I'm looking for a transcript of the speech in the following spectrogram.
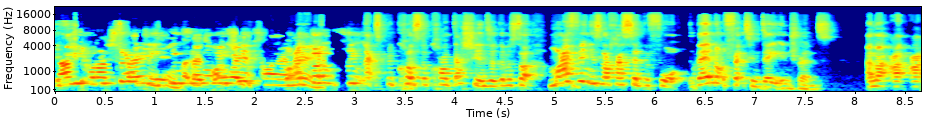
That's you what I'm saying, things have always time But I don't think that's because the Kardashians are going to start. My thing is, like I said before, they're not affecting dating trends. And I, I,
